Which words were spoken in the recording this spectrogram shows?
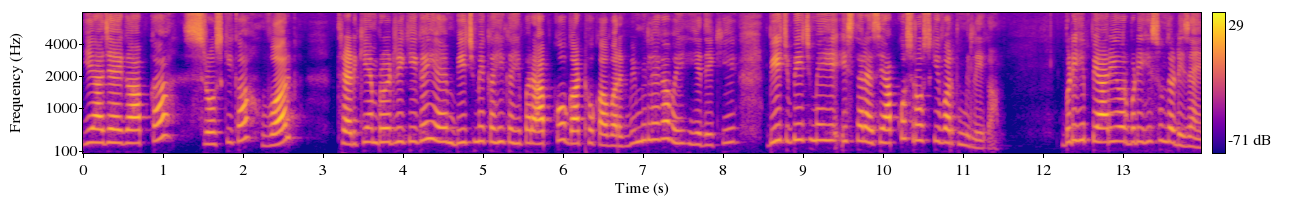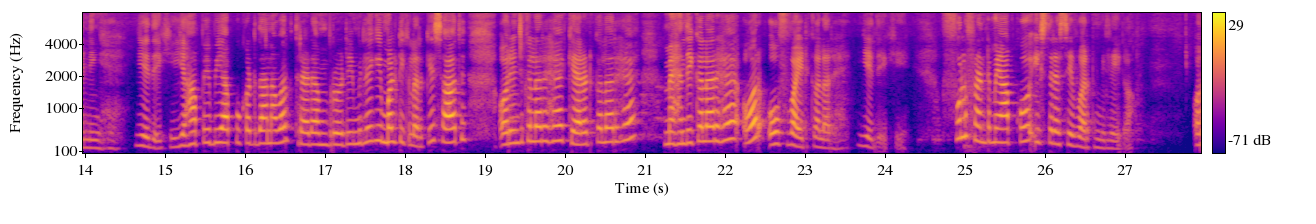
ये आ जाएगा आपका सरोस्की का वर्क थ्रेड की एम्ब्रॉयडरी की गई है, बीच में कहीं कहीं पर आपको गाठों का वर्क भी मिलेगा। भाई ये देखिए, बीच बीच में ये इस तरह से आपको सरोस की वर्क मिलेगा। बड़ी ही प्यारी और बड़ी ही सुंदर डिज़ाइनिंग है। ये देखिए, यहाँ पे भी आपको कटदाना वर्क, थ्रेड एम्ब्रॉयडरी मिलेगी, मल्टी कलर के साथ। ऑरेंज कलर है, कैरेट कलर है, मेहंदी कलर है और ऑफ़ वाइट कलर है। ये देखिए, फुल फ्रंट में आपको इस तरह से वर्क मिलेगा। और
